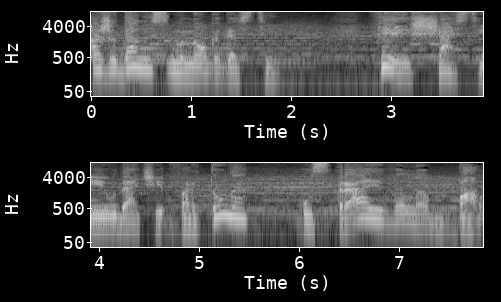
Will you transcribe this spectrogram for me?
ожидалось много гостей. Фея счастья и удачи Фортуна устраивала бал.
